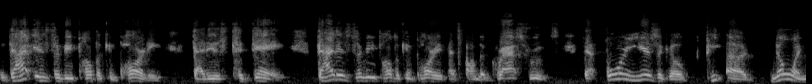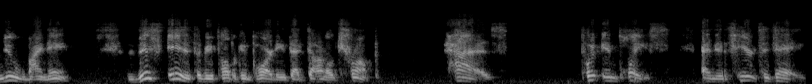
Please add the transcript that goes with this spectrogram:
That is the Republican Party that is today. That is the Republican Party that's on the grassroots. That four years ago, uh, no one knew my name. This is the Republican Party that Donald Trump has put in place and is here today.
